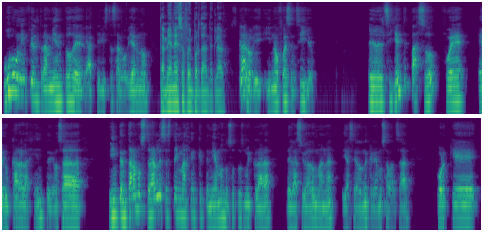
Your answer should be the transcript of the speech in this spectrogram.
hubo un infiltramiento de activistas al gobierno. También eso fue importante, claro. Claro, y no fue sencillo. El siguiente paso fue educar a la gente, o sea, intentar mostrarles esta imagen que teníamos nosotros muy clara de la ciudad humana y hacia dónde queríamos avanzar, porque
